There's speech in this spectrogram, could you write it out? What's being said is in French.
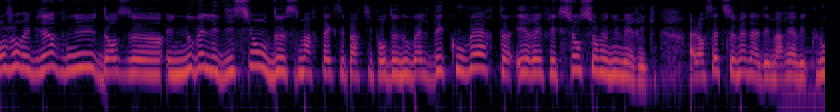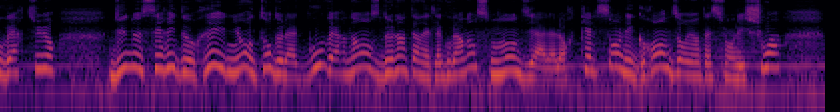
Bonjour et bienvenue dans une nouvelle édition de Tech. C'est parti pour de nouvelles découvertes et réflexions sur le numérique. Alors cette semaine a démarré avec l'ouverture d'une série de réunions autour de la gouvernance de l'Internet, la gouvernance mondiale. Alors quelles sont les grandes orientations, les choix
